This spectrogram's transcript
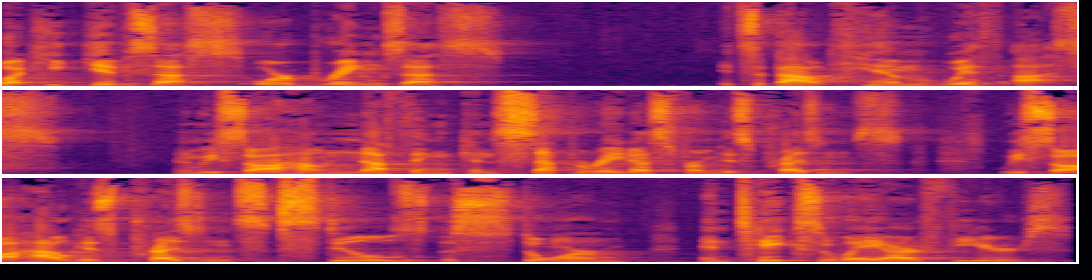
what he gives us or brings us, it's about him with us. And we saw how nothing can separate us from his presence. We saw how his presence stills the storm and takes away our fears.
